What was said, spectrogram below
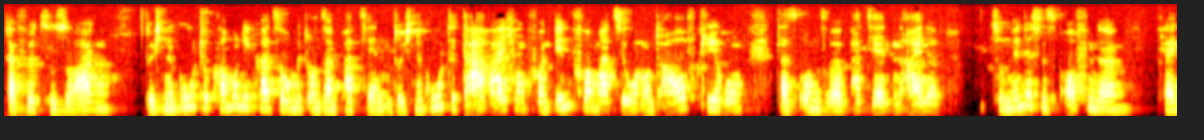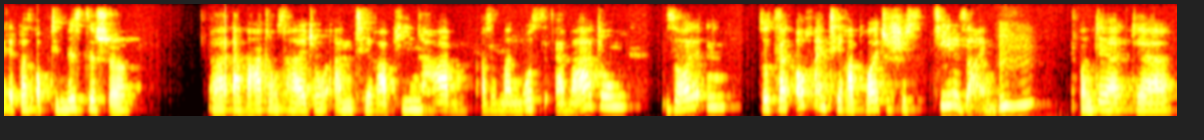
dafür zu sorgen, durch eine gute Kommunikation mit unseren Patienten, durch eine gute Darreichung von Information und Aufklärung, dass unsere Patienten eine zumindest offene, vielleicht etwas optimistische äh, Erwartungshaltung an Therapien haben. Also man muss Erwartungen sollten sozusagen auch ein therapeutisches Ziel sein. Mhm. Und der, der,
